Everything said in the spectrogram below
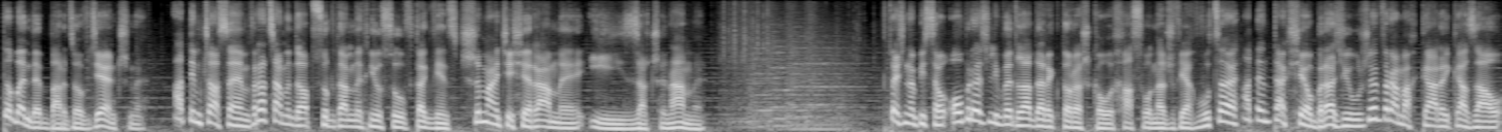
to będę bardzo wdzięczny. A tymczasem wracamy do absurdalnych newsów, tak więc trzymajcie się ramy i zaczynamy. Ktoś napisał obraźliwe dla dyrektora szkoły hasło na drzwiach WC, a ten tak się obraził, że w ramach kary kazał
